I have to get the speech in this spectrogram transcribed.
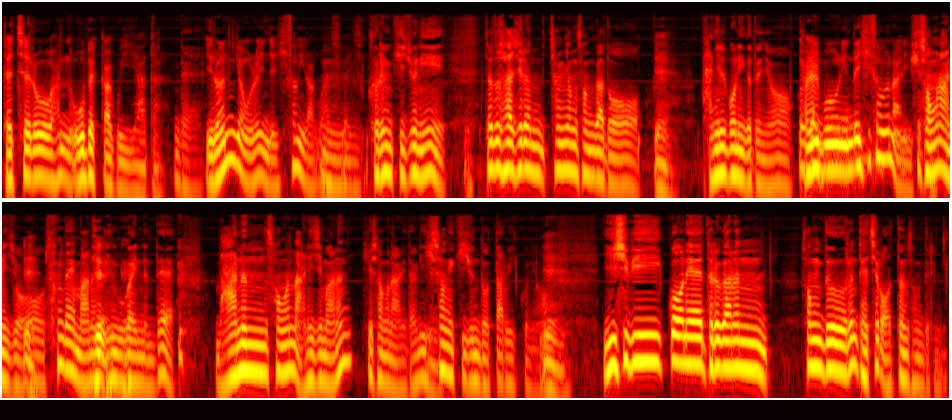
대체로 한 500가구 이하들 네. 이런 경우를 이제 희성이라고 음, 할 수가 음, 있습니다. 그런 기준이 저도 사실은 창녕성가도 예. 단일본이거든요. 그러니까 단일본인데 희성은 아니죠. 희성은 아니죠. 예. 상당히 많은 예. 인구가 있는데 많은 성은 아니지만은 희성은 아니다. 이 예. 희성의 기준도 따로 있군요. 예. 22권에 들어가는 성들은 대체로 어떤 성들입니까?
